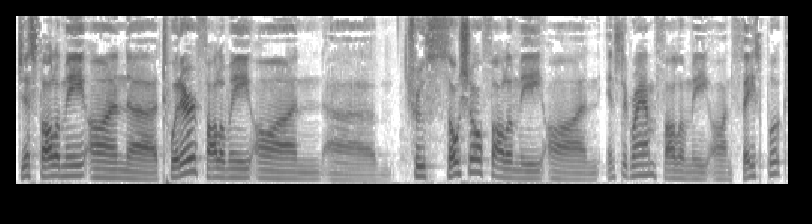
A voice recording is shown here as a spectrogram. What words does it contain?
Just follow me on uh, Twitter. Follow me on uh, Truth Social. Follow me on Instagram. Follow me on Facebook.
